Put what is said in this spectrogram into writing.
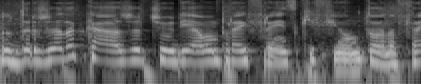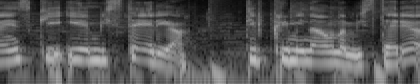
но държа да кажа, че Уди Алън прави френски филм, той е на френски и е мистерия тип криминална мистерия.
